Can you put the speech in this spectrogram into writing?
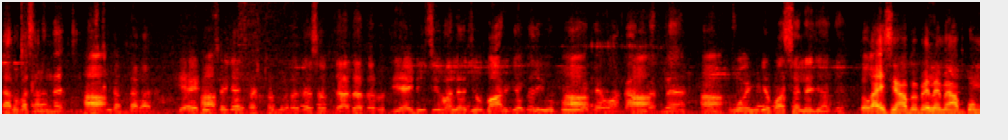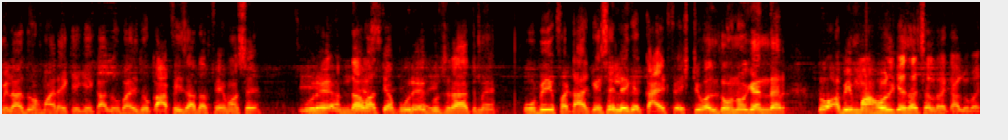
तालुका सारंद है। हाँ। जीआईडीसी के कस्टमर रहते सब ज़्यादातर जीआईडीसी वाले जो बाहर के अगर यूपी हाँ, के वहाँ हाँ, करते हैं हाँ। वो इनके पास से ले जाते हैं। तो गाइस यहाँ पे पहले मैं आपको मिला दूँ हमारे के के कालू भाई जो काफ़ी ज़्यादा फ़ेमस है पूरे अहमदाबाद क्या पूरे गुजरात में। वो भी फटाके से लेके काइट फेस्टिवल दोनों के अंदर। तो अभी माहौल कैसा चल रहा है कालू भाई?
